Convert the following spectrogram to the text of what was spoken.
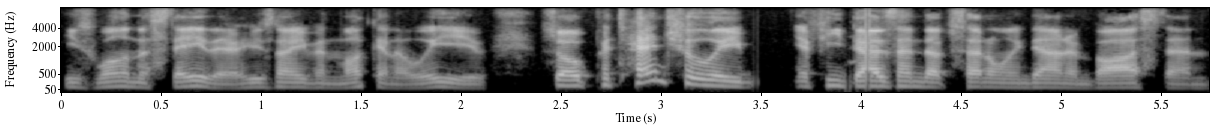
he's willing to stay there. He's not even looking to leave. So potentially, if he does end up settling down in Boston.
